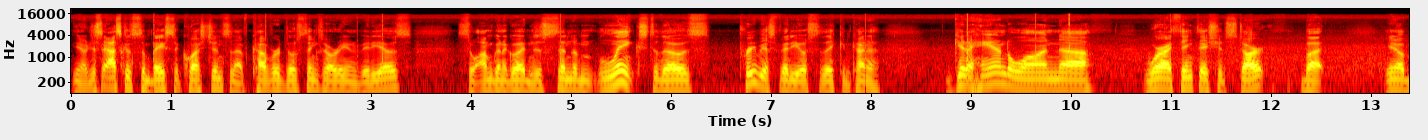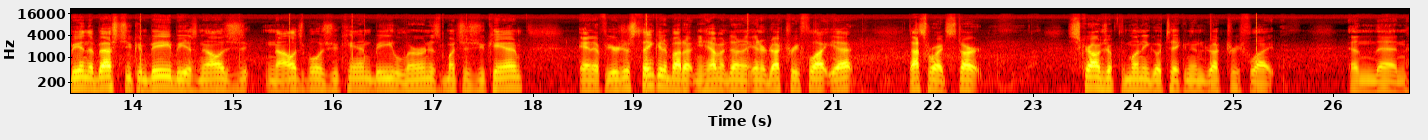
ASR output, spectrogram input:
you know just asking some basic questions and i've covered those things already in videos. So i'm going to go ahead and just send them links to those previous videos so they can kind of get a handle on uh, where i think they should start. But you know being the best you can be be as knowledge, knowledgeable as you can be learn as much as you can. And if you're just thinking about it and you haven't done an introductory flight yet that's where i'd start scrounge up the money, go take an introductory flight, and then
